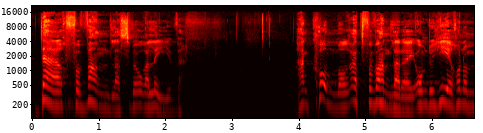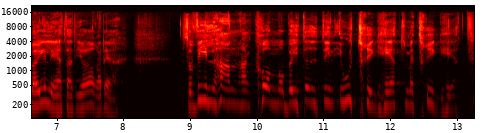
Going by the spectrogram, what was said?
Där förvandlas våra liv. Han kommer att förvandla dig om du ger honom möjlighet att göra det. Så vill han, han kommer byta ut din otrygghet med trygghet.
